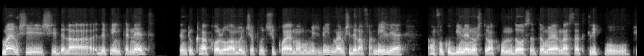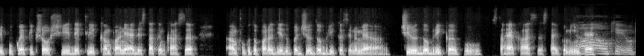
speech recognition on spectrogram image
Mai am și, și de, la, de pe internet, pentru că acolo am început și cu aia m-am obișnuit, mai am și de la familie. Am făcut bine, nu știu, acum două săptămâni am lansat clipul, clipul cu Epic Show și de click campania aia de stat în casă. Am făcut o parodie după Gil Dobrică, se numea Gil Dobrică cu stai acasă, stai cu minte. Ah, ok, ok,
